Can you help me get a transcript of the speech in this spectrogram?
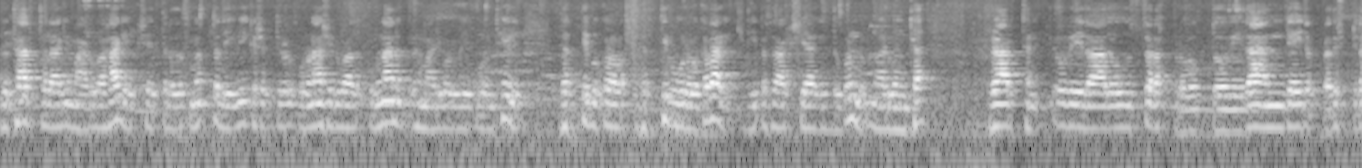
ಕೃತಾರ್ಥರಾಗಿ ಮಾಡುವ ಹಾಗೆ ಕ್ಷೇತ್ರದ ಸಮಸ್ತ ದೈವಿಕ ಶಕ್ತಿಗಳು ಪೂರ್ಣಾಶೀರ್ವಾದ ಪೂರ್ಣಾನುಗ್ರಹ ಮಾಡಿಕೊಳ್ಳಬೇಕು ಅಂತ ಹೇಳಿ ಭಕ್ತಿ ಭಕ್ತಿಪೂರ್ವಕವಾಗಿ ದೀಪಸಾಕ್ಷಿಯಾಗಿದ್ದುಕೊಂಡು ಮಾಡುವಂಥ ಪ್ರಾರ್ಥನೆ. ಯೋ ವೇದಾದೌ ಸ್ವರ ಪ್ರೋಕ್ತೋ ವೇದಾಂತೆ ಚ ಪ್ರತಿಷ್ಠಿತ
